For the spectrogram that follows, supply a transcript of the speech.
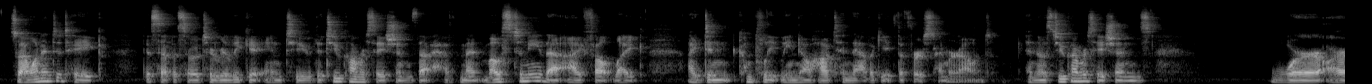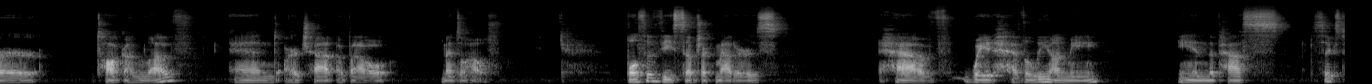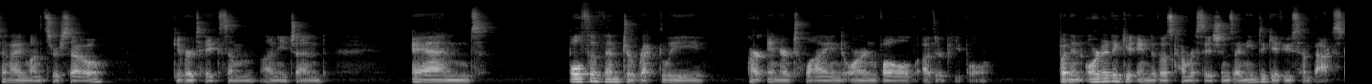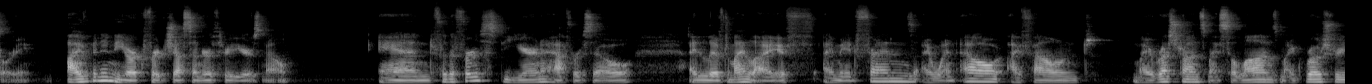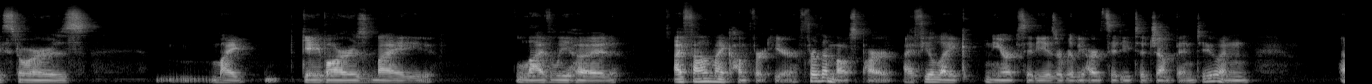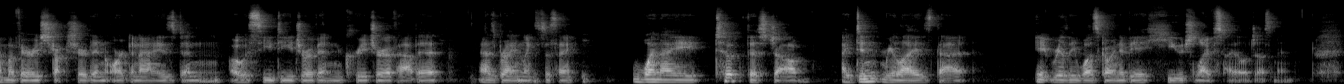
So I wanted to take this episode to really get into the two conversations that have meant most to me that I felt like I didn't completely know how to navigate the first time around. And those two conversations were our talk on love and our chat about mental health. Both of these subject matters have weighed heavily on me in the past six to nine months or so, give or take some on each end. And both of them directly are intertwined or involve other people. But in order to get into those conversations, I need to give you some backstory. I've been in New York for just under three years now. And for the first year and a half or so, I lived my life. I made friends. I went out. I found my restaurants, my salons, my grocery stores, my gay bars, my livelihood. I found my comfort here for the most part. I feel like New York City is a really hard city to jump into, and I'm a very structured and organized and OCD driven creature of habit, as Brian likes to say. When I took this job, I didn't realize that it really was going to be a huge lifestyle adjustment.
